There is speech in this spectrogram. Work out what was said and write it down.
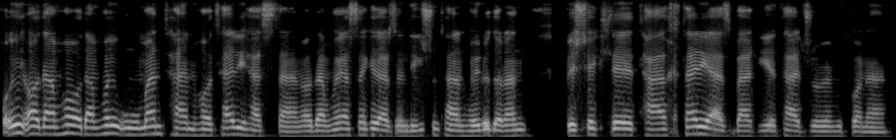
خب این آدم ها آدم های عموما تنها تری هستن. آدم هایی هستن که در زندگیشون تنهایی رو دارن به شکل تلختری از بقیه تجربه می‌کنن.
